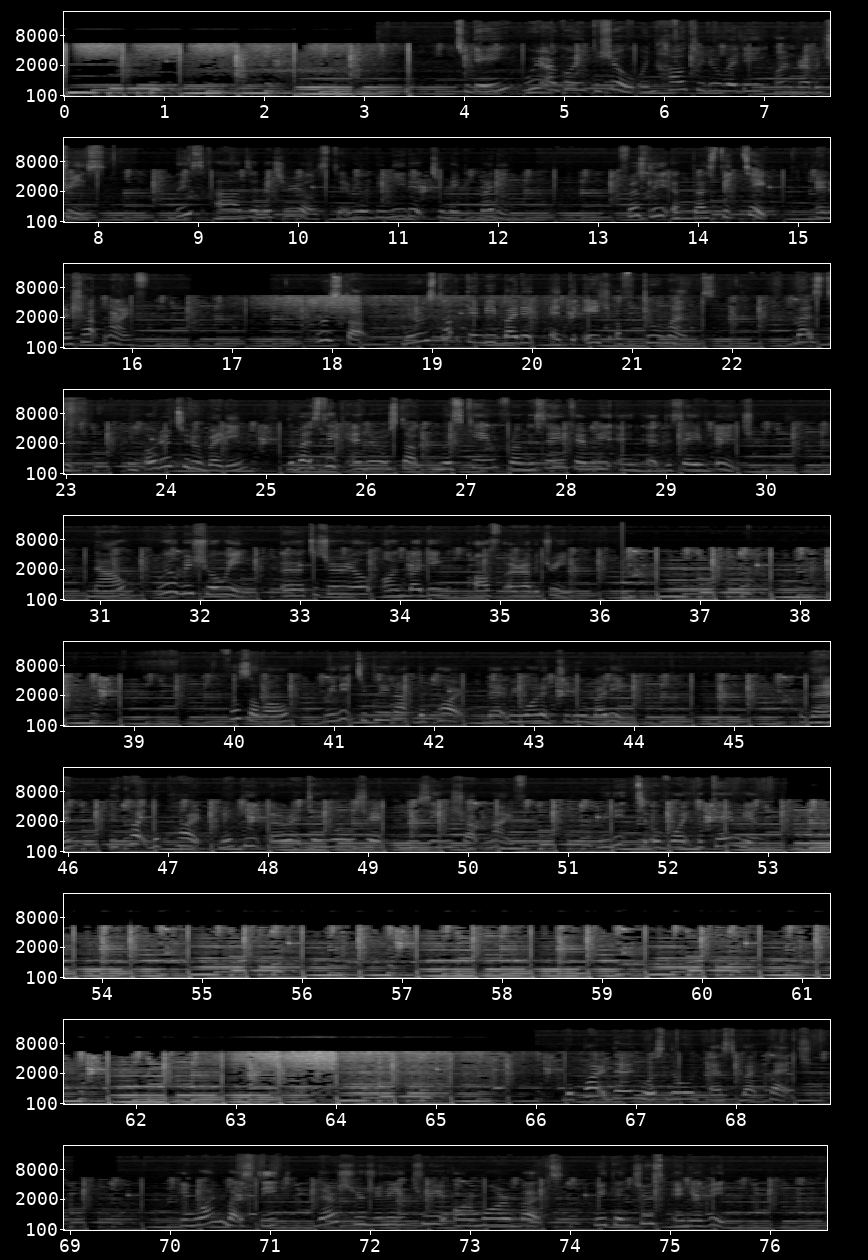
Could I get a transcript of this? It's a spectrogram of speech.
Today, we are going to show on how to do budding on rubber trees. These are the materials that will be needed to make budding. Firstly, a plastic tape and a sharp knife. The rootstock can be budded at the age of 2 months. Budstick. In order to do budding, the budstick and the rootstock must came from the same family and at the same age. Now, we'll be showing a tutorial on budding of a rubber tree. First of all, we need to clean up the part that we wanted to do budding. Then, we cut the part making a rectangle shape using sharp knife. We need to avoid the cambium. The part then was known as bud patch. In one bud stick, there's usually three or more buds. We can choose any of it.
